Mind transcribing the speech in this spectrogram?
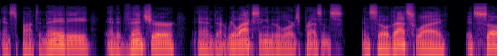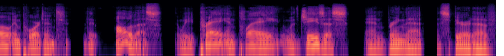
and spontaneity and adventure and uh, relaxing into the Lord's presence. And so that's why it's so important that all of us, we pray and play with Jesus and bring that spirit of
